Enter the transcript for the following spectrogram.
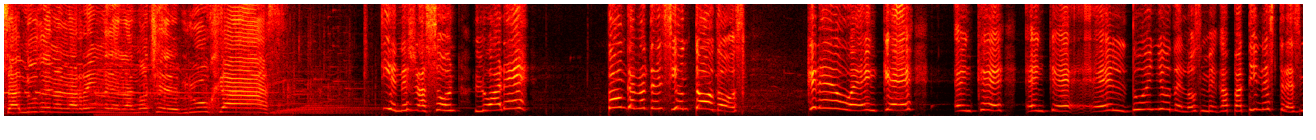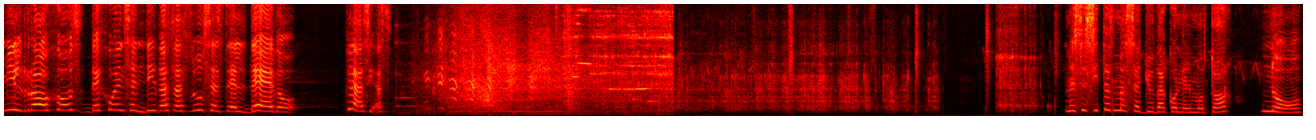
¡Saluden a la reina de la noche de brujas! Tienes razón, lo haré. Pongan atención todos. Creo en que... En que... En que el dueño de los megapatines 3000 rojos dejó encendidas las luces del dedo. Gracias. ¿Necesitas más ayuda con el motor? No,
